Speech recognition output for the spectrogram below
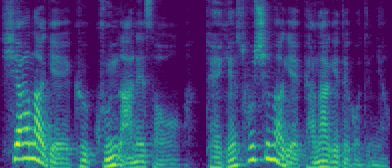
희한하게 그 군 안에서 되게 소심하게 변하게 되거든요.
